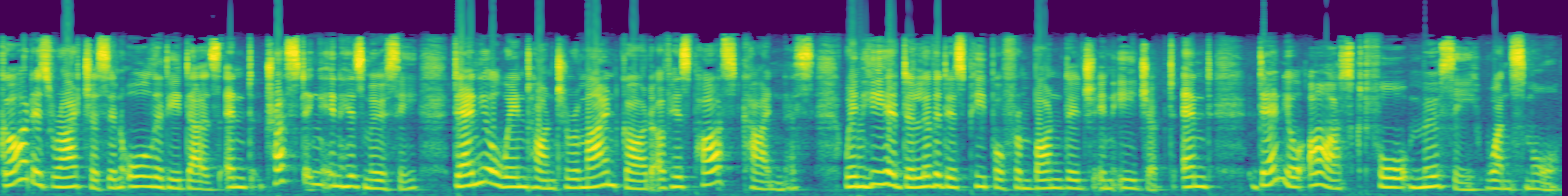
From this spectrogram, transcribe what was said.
God is righteous in all that he does, and trusting in his mercy, Daniel went on to remind God of his past kindness when he had delivered his people from bondage in Egypt. And Daniel asked for mercy once more.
